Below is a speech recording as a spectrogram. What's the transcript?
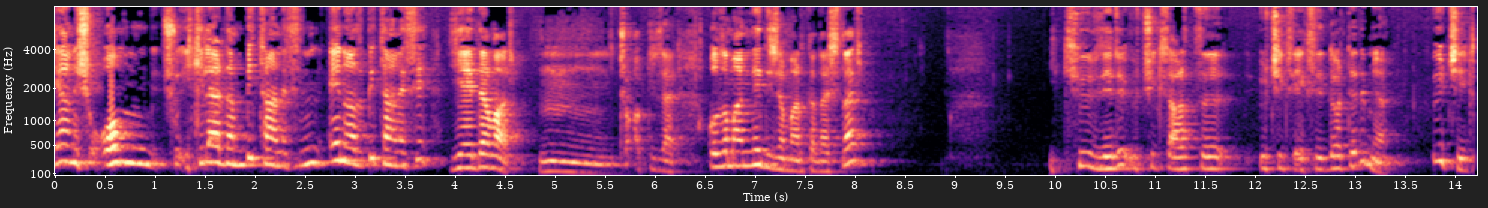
Yani şu 10 şu ikilerden bir tanesinin en az bir tanesi y'de var. Hmm, çok güzel. O zaman ne diyeceğim arkadaşlar? 2 üzeri 3x artı 3x eksi 4 dedim ya. 3x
